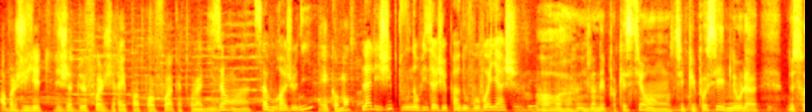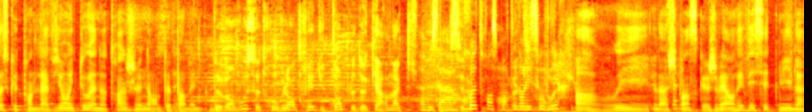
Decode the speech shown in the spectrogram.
Ah bah j'y étais déjà deux fois, j'irai pas trois fois à 90 ans. Hein. Ça vous rajeunit? Et comment? Là, l'Égypte, vous n'envisagez pas un nouveau voyage? Oh, il n'en est pas question, c'est plus possible. Nous, là, ne serait-ce que de prendre l'avion et tout, à notre âge, non, on peut pas maintenant. Devant vous se trouve l'entrée du temple de Karnak. Ça vous a retransporté dans les souvenirs Ah oui, là, je pense que je vais en rêver cette nuit-là.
